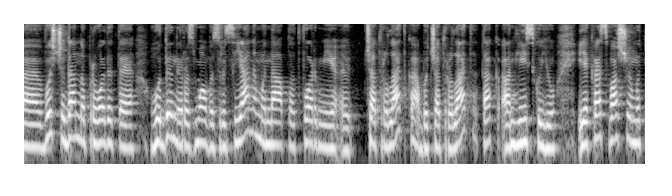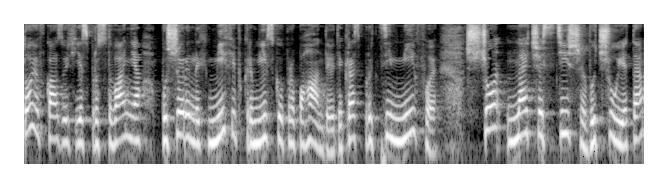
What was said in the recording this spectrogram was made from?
Е, Ви щоденно проводите години розмови з росіянами на платформі е, чат-рулетка або чат-рулет, так англійською. І якраз вашою метою вказують є спростування поширених міфів кремлівської пропаганди. От якраз про ці міфи, що найчастіше ви чуєте.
